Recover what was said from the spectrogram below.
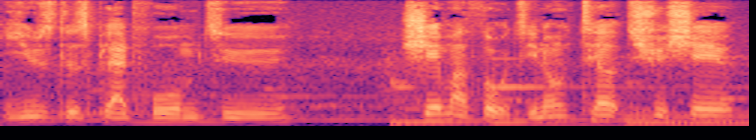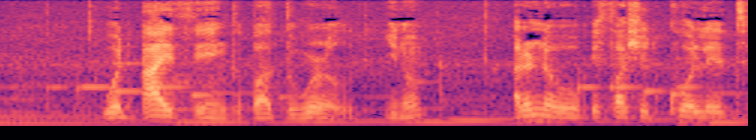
use this platform to share my thoughts, you know, tell sh- share what I think about the world, you know? I don't know if I should call it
